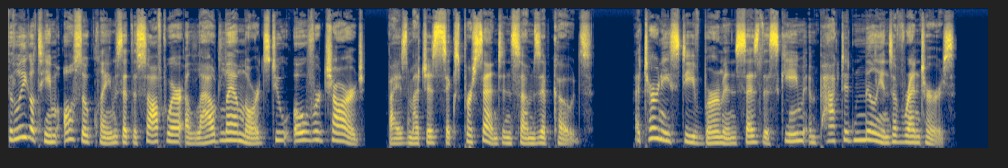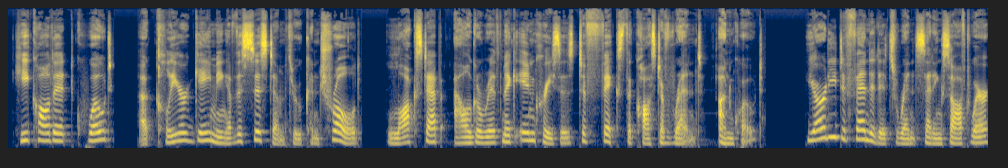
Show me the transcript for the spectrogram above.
The legal team also claims that the software allowed landlords to overcharge by as much as 6% in some zip codes. Attorney Steve Berman says the scheme impacted millions of renters. He called it, quote, a clear gaming of the system through controlled, lockstep algorithmic increases to fix the cost of rent, unquote. Yardi defended its rent setting software,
